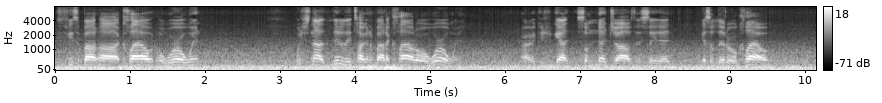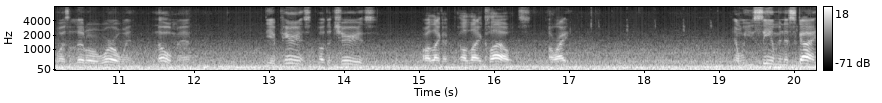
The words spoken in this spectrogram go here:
It speaks about a cloud, a whirlwind which is not literally talking about a cloud or a whirlwind, all right? Because you got some nut jobs that say that it's a literal cloud or it's a literal whirlwind. No, man. The appearance of the chariots are like a, are like clouds, all right? And when you see them in the sky,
